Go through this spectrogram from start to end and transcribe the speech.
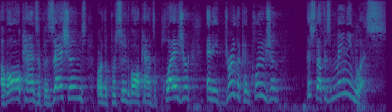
of all kinds of possessions or the pursuit of all kinds of pleasure. And he drew the conclusion this stuff is meaningless.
